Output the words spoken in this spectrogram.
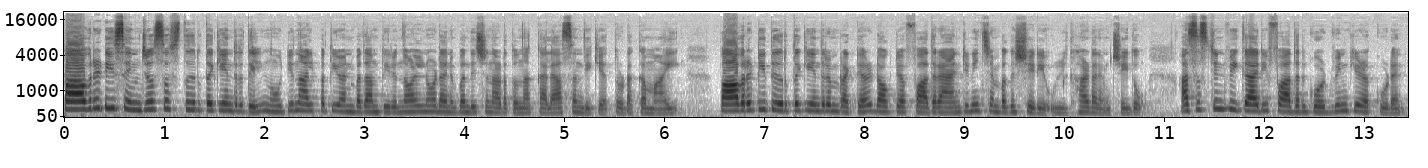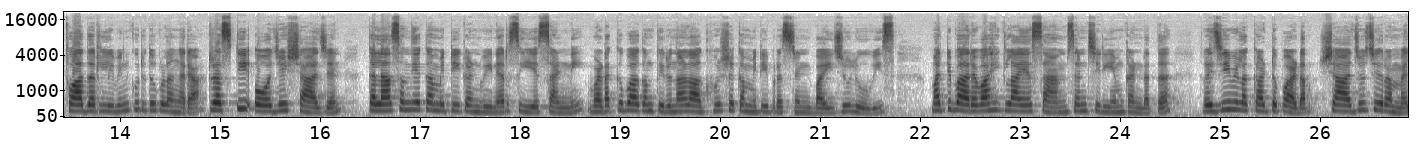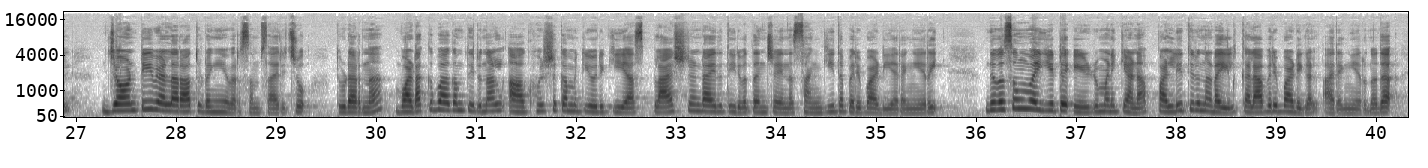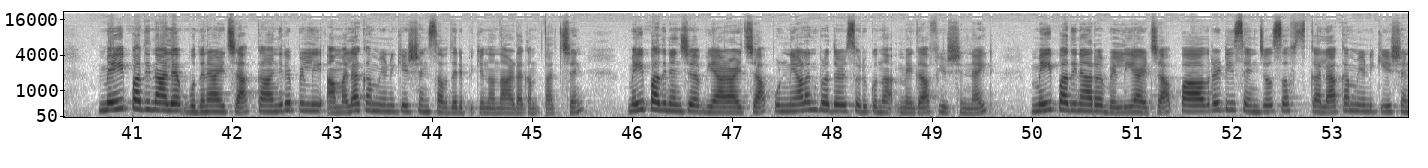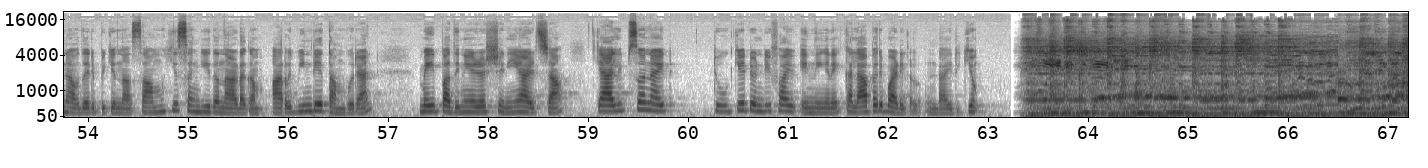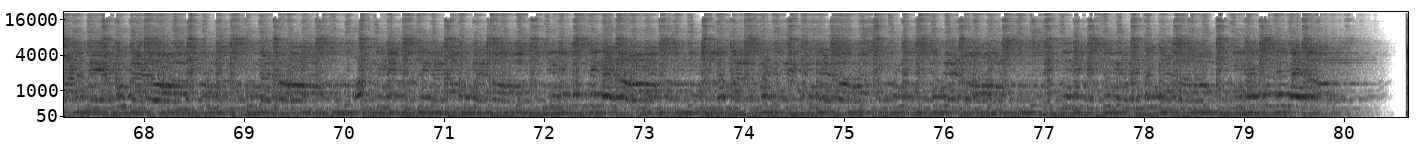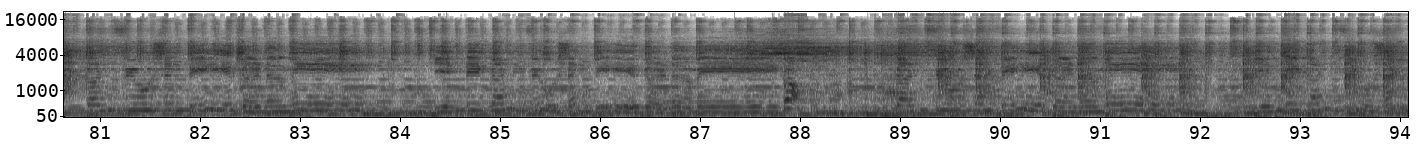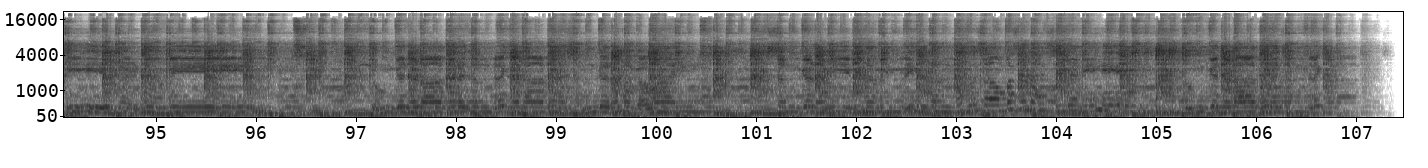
Pavaratti saint Joseph's തീർത്ഥ കേന്ദ്രത്തിൽ നൂറ്റി നാൽപ്പത്തി ഒൻപതാം തിരുനാളിനോടനുബന്ധിച്ച് നടത്തുന്ന കലാസന്ധ്യയ്ക്ക് തുടക്കമായി. Pavaratty തീർത്ഥകേന്ദ്രം rector doctor father Antony Chempakassery ഉദ്ഘാടനം ചെയ്തു. അസിസ്റ്റന്റ് വികാരി father Godwin Kizhakkoodan father Livin Kuruthukulangara trustee O J Shajan കലാസന്ധ്യ committee convener C A Sunny വടക്ക് ഭാഗം തിരുനാൾ ആഘോഷ കമ്മിറ്റി പ്രസിഡന്റ് ബൈജു ലൂവിസ് മറ്റ് ഭാരവാഹികളായ സാംസൺ ചിരിയം കണ്ടത്ത് റെജി വിളക്കാട്ടുപാടം ഷാജു ചിറമ്മൽ ജോൺ ടി വെള്ളറ തുടങ്ങിയവർ സംസാരിച്ചു. തുടർന്ന് വടക്ക് ഭാഗം തിരുനാൾ ആഘോഷ കമ്മിറ്റി ഒരുക്കിയ സ്പ്ലാഷ് രണ്ടായിരത്തി ഇരുപത്തഞ്ച് എന്ന സംഗീത പരിപാടി അരങ്ങേറി. ദിവസവും വൈകിട്ട് ഏഴു മണിക്കാണ് പള്ളി തിരുനടയിൽ കലാപരിപാടികൾ അരങ്ങേറുന്നത്. മെയ് പതിനാല് ബുധനാഴ്ച കാഞ്ഞിരപ്പള്ളി അമല കമ്മ്യൂണിക്കേഷൻസ് അവതരിപ്പിക്കുന്ന നാടകം തച്ചൻ മെയ് പതിനഞ്ച് വ്യാഴാഴ്ച പുണ്യാളൻ ബ്രദേഴ്സ് ഒരുക്കുന്ന മെഗാ ഫ്യൂഷൻ നൈറ്റ് മെയ് പതിനാറ് വെള്ളിയാഴ്ച Pavaratti saint Joseph's Kala communication അവതരിപ്പിക്കുന്ന സാമൂഹ്യ സംഗീത നാടകം അറിവിന്റെ തമ്പുരാൻ മെയ് പതിനേഴ് ശനിയാഴ്ച calypso night two K twenty five എന്നിങ്ങനെ കലാപരിപാടികൾ ഉണ്ടായിരിക്കും. കൺഫ്യൂഷൻ തീർക്കണമേ. എന്റെ കൺഫ്യൂഷൻ തീർക്കണമേ. കൺഫ്യൂഷൻ തീർക്കണമേ എന്റെ കൺഫ്യൂഷൻ തീർക്കണമേ തുങ്കജടാധര ചന്ദ്രകലാധര ശങ്കര ഭഗവാൻ സങ്കടമീ വിധമെന്തിനു തന്നത് സാമ്പ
